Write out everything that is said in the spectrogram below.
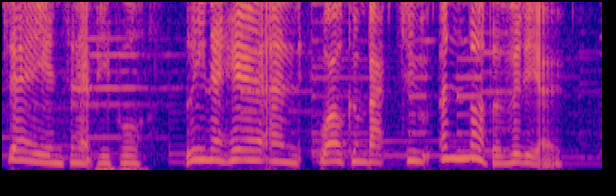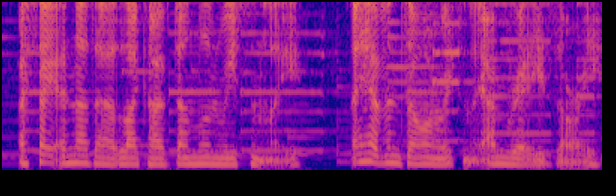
day internet people, Lena here and welcome back to another video. I say another like I've done one recently. I haven't done one recently, I'm really sorry.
